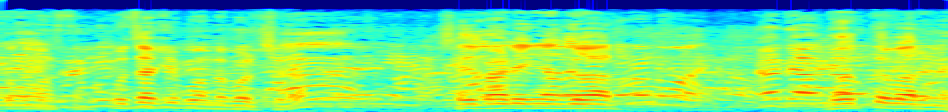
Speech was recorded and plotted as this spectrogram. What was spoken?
প্রথম অবস্থায় পঁচাশি পর্যন্ত বলছিল। সেই বাড়ি কিন্তু আর ধরতে পারেনি।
